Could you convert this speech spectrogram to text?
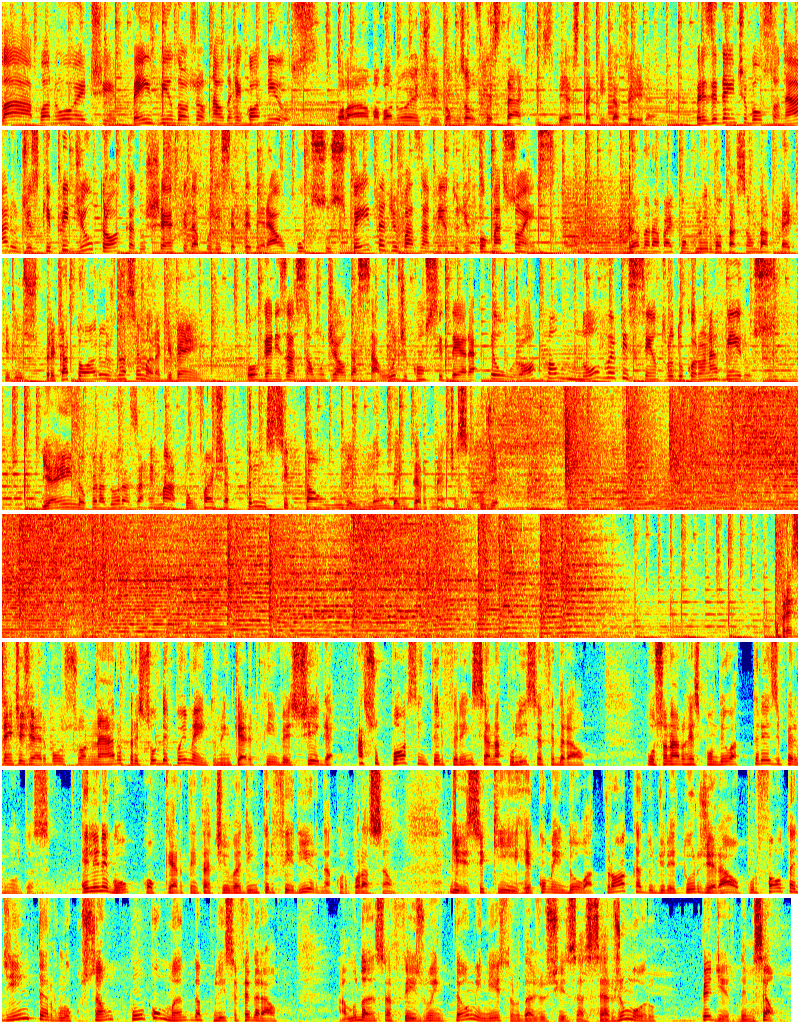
Olá, boa noite. Bem-vindo ao Jornal da Record News. Olá, uma boa noite. Vamos aos destaques desta quinta-feira. Presidente Bolsonaro diz que pediu troca do chefe da Polícia Federal por suspeita de vazamento de informações. Câmara vai concluir votação da PEC dos precatórios na semana que vem. Organização Mundial da Saúde considera Europa o novo epicentro do coronavírus. E ainda, operadoras arrematam faixa principal no leilão da internet 5G. O presidente Jair Bolsonaro prestou depoimento no inquérito que investiga a suposta interferência na Polícia Federal. Bolsonaro respondeu a 13 perguntas. Ele negou qualquer tentativa de interferir na corporação. Disse que recomendou a troca do diretor-geral por falta de interlocução com o comando da Polícia Federal. A mudança fez o então ministro da Justiça, Sérgio Moro, pedir demissão.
